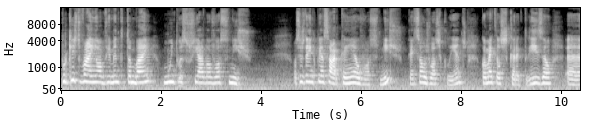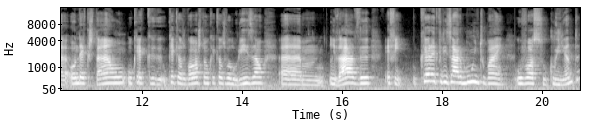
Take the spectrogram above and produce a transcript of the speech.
porque isto vem, obviamente, também muito associado ao vosso nicho. Vocês têm que pensar quem é o vosso nicho, quem são os vossos clientes, como é que eles se caracterizam, uh, onde é que estão, o que é que, o que é que eles gostam, o que é que eles valorizam, idade, enfim, caracterizar muito bem o vosso cliente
